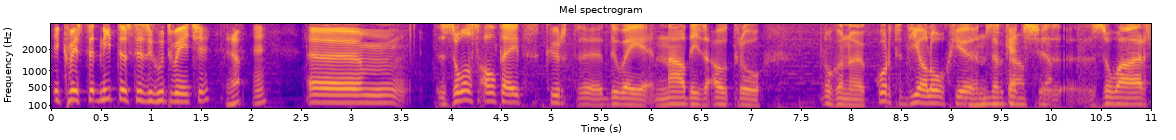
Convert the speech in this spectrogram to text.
Ik wist het niet, dus het is een goed weetje. Ja. Hè? Ehm, zoals altijd, Kurt, eh, doen wij na deze outro nog een eh, kort dialoogje, een Inderdaad, sketch, ja. eh, zowaar.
